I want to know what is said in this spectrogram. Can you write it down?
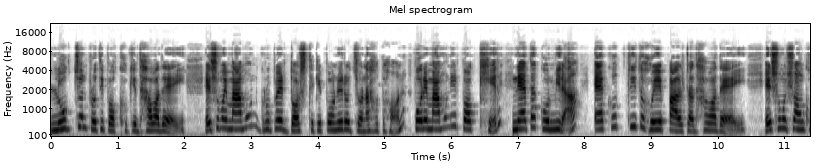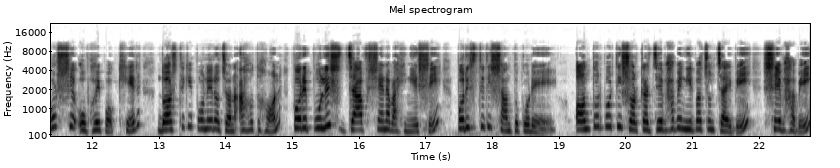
লোকজন প্রতিপক্ষকে ধাওয়া দেয়। এ সময় মামুন গ্রুপের দশ থেকে পনেরো জন আহত হন। পরে মামুনের পক্ষের নেতা কর্মীরা একত্রিত হয়ে পাল্টা ধাওয়া দেয়। এ সময় সংঘর্ষে উভয় পক্ষের দশ থেকে পনেরো জন আহত হন। পরে পুলিশ জাব সেনাবাহিনী এসে পরিস্থিতি শান্ত করে। অন্তর্বর্তী সরকার যেভাবে নির্বাচন চাইবে, সেভাবেই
